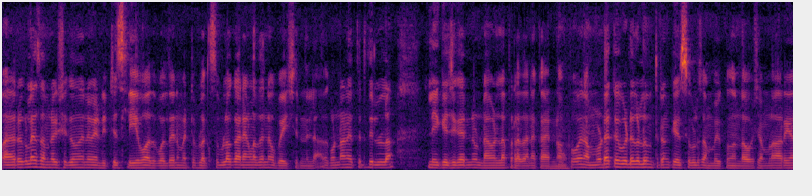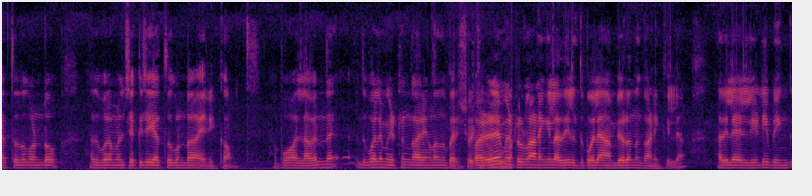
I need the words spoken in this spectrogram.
വയറുകളെ സംരക്ഷിക്കുന്നതിന് വേണ്ടിയിട്ട് സ്ലീവോ അതുപോലെ തന്നെ മറ്റ് ഫ്ലെക്സിബിളോ കാര്യങ്ങളോ തന്നെ ഉപയോഗിച്ചിരുന്നില്ല. അതുകൊണ്ടാണ് ഇത്തരത്തിലുള്ള ലീക്കേജ് കറണ്ട് ഉണ്ടാവാനുള്ള പ്രധാന കാരണം. അപ്പോൾ നമ്മുടെയൊക്കെ വീടുകളിലും ഇത്തരം കേസുകൾ സംഭവിക്കുന്നുണ്ടാവും. പക്ഷെ നമ്മൾ അറിയാത്തത് കൊണ്ടോ അതുപോലെ നമ്മൾ ചെക്ക് ചെയ്യാത്തത് കൊണ്ടോ ആയിരിക്കാം. അപ്പോൾ എല്ലാവരും ഇതുപോലെ മീറ്ററും കാര്യങ്ങളൊന്നും പരിശോധിച്ചു പഴയ മീറ്ററുകളാണെങ്കിൽ അതിൽ ഇതുപോലെ ആംബിയർ ഒന്നും കാണിക്കില്ല. അതിൽ L E D blink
